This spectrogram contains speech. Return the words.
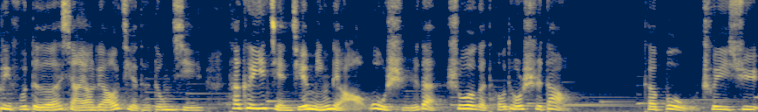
里福德想要了解的东西，他可以简洁明了、务实的说个头头是道。他不吹嘘，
